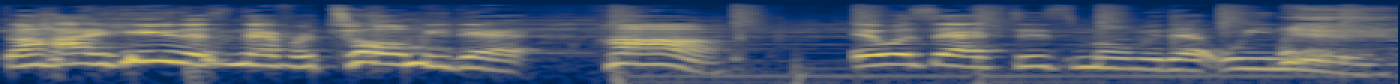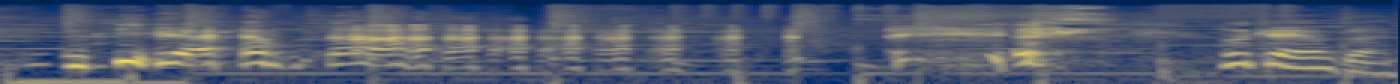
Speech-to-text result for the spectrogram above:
The hyenas never told me that. Huh? It was at this moment that we knew. yeah. okay, I'm done.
